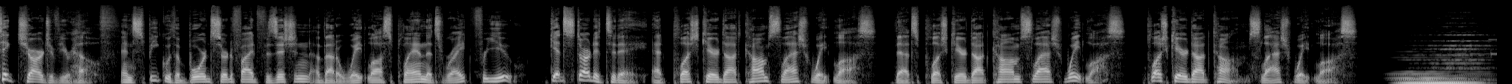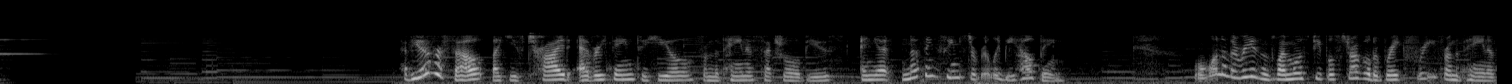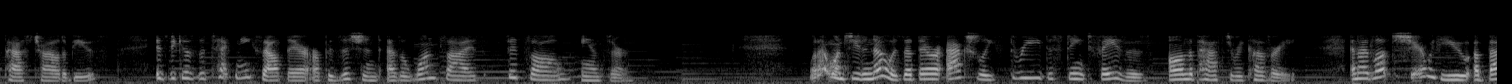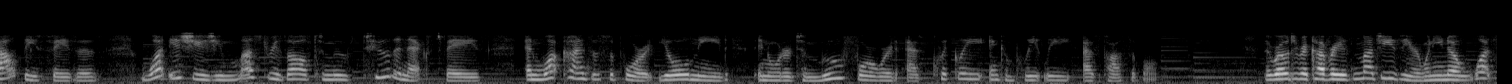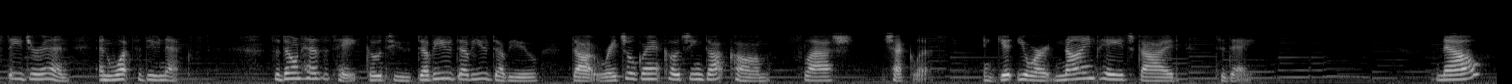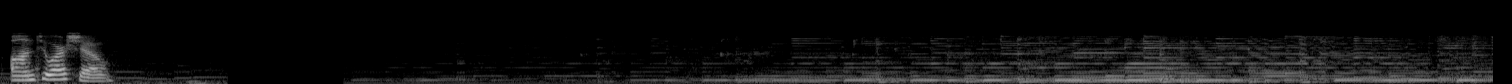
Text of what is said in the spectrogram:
Take charge of your health and speak with a board-certified physician about a weight loss plan that's right for you. Get started today at plushcare.com slash weight loss. That's plushcare.com slash weight loss. plushcare.com slash weight loss. Have you ever felt like you've tried everything to heal from the pain of sexual abuse, and yet nothing seems to really be helping? Well, one of the reasons why most people struggle to break free from the pain of past child abuse is because the techniques out there are positioned as a one size fits all answer. What I want you to know is that there are actually three distinct phases on the path to recovery. And I'd love to share with you about these phases, what issues you must resolve to move to the next phase, and what kinds of support you'll need in order to move forward as quickly and completely as possible. The road to recovery is much easier when you know what stage you're in and what to do next. So don't hesitate. Go to www.rachelgrantcoaching.com slash checklist and get your nine-page guide today. Now, on to our show.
